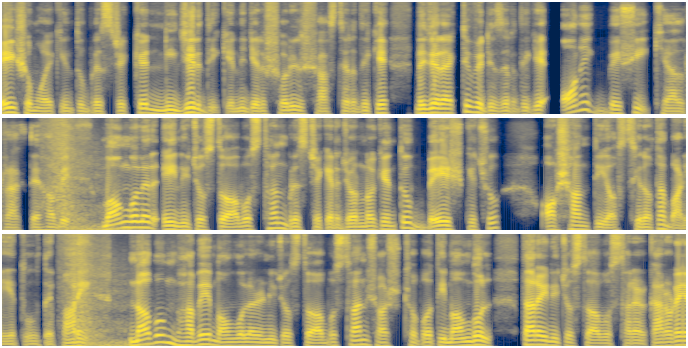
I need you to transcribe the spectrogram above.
এই সময় কিন্তু বৃশ্চিককে নিজের দিকে, নিজের শরীর স্বাস্থ্যের দিকে, নিজের অ্যাক্টিভিটিসের দিকে অনেক বেশি খেয়াল রাখতে হবে। মঙ্গলের এই নিচস্থ অবস্থান বৃশ্চিকের জন্য কিন্তু বেশ কিছু অশান্তি, অস্থিরতা বাড়িয়ে তুলতে পারে। নবম ভাবে মঙ্গলের নিচস্থ অবস্থান, ষষ্ঠপতি মঙ্গল তার এই নিচস্থ অবস্থানের কারণে,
